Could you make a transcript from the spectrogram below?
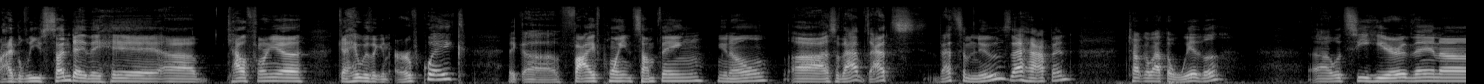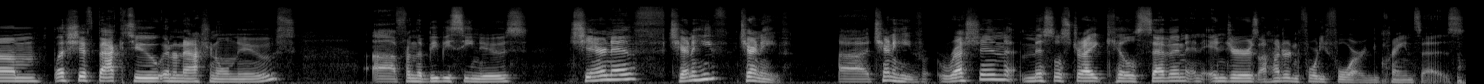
I believe Sunday they hit uh, California got hit with like an earthquake, like uh five point something, you know. Uh, so that that's that's some news that happened. Talk about the weather. Uh, let's see here. Then um, let's shift back to international news uh, from the BBC News. Cherniv, Chernihiv, Chernihiv, uh, Chernihiv. Russian missile strike kills seven and injures 144. Ukraine says.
